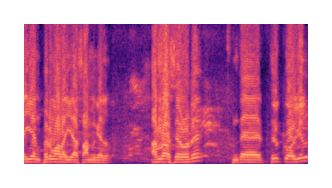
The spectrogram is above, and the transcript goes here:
ஐயன் பெருமாள் ஐயா சாமிகள் அருளாசையோடு இந்த திருக்கோயில்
